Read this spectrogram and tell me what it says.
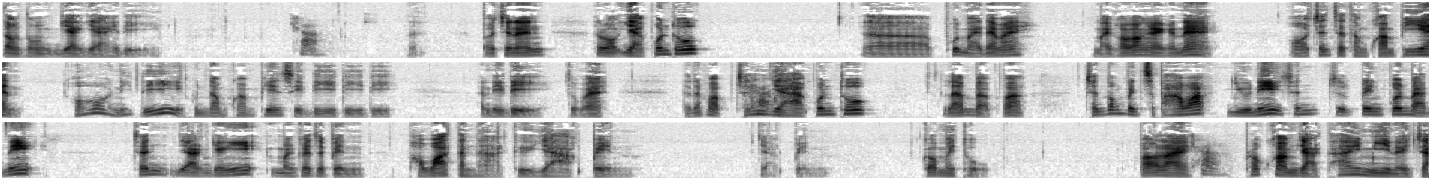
ต้องต้องแยกแยะให้ดีค่ะเพราะฉะนั้นเราบอกอยากพ้นทุกข์พูดใหม่ได้ไหมหมายความว่าไงกันแน่อ๋อฉันจะทำความเพียรอ๋อนี่ดี คุณทำความเพียรสิดีดีดีอันนี้ดีถูกไหมแต่ถ้าแบบฉันอยากพ้นทุกข์แล้วแบบว่าฉันต้องเป็นสภาวะอยู่นี้ฉันจะเป็นคนแบบนี้ ฉันอยากอย่างนี้มันก็จะเป็นภาวะตัณหาคืออยากเป็น อยากเป็น ก็ไม่ถูก เพราะอะไร เพราะความอยากถ้าให้มีในใจ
